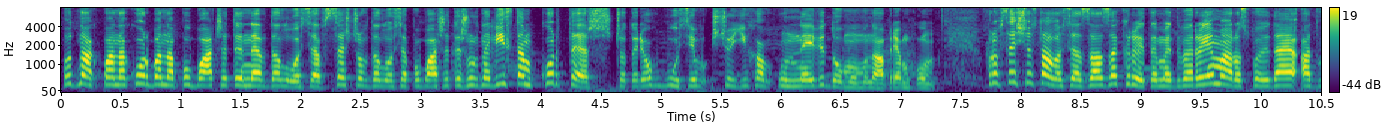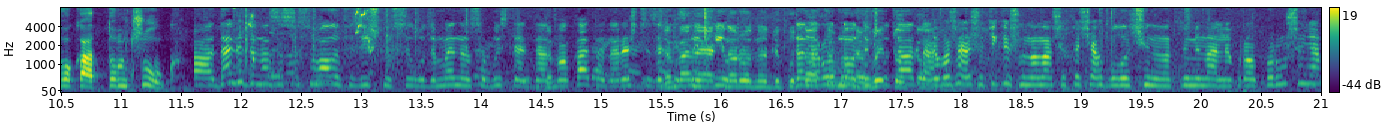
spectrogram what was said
Однак пана Корбана побачити не вдалося. Все, що вдалося побачити журналістам, кортеж з чотирьох бусів, що їхав у невідомому напрямку. Про все, що сталося за закритими дверима, розповідає адвокат Томчук. А далі до нас застосували фізичну силу до мене особисто як до адвоката, до решти захисників. мене як народного депутата до народного депутата. Я вважаю, що тільки що на наших очах було вчинено кримінальне правопорушення,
